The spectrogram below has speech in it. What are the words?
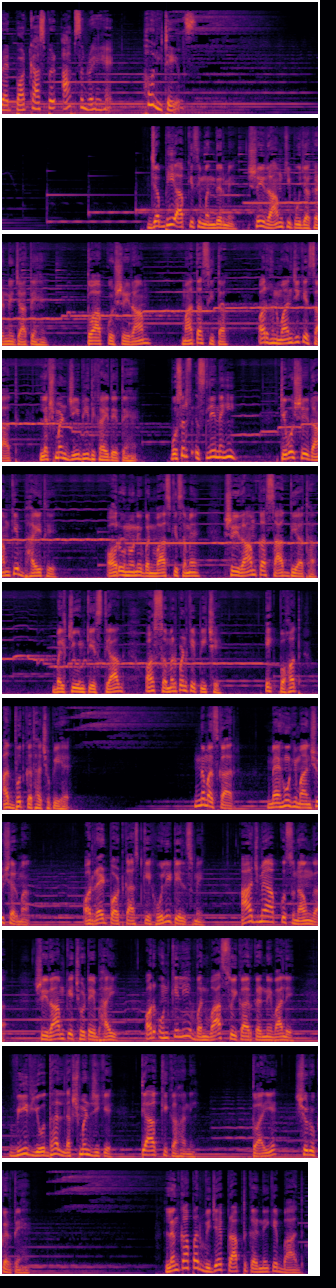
Red podcast पर आप सुन रहे हैं होली टेल्स जब भी आप किसी मंदिर में श्री राम की पूजा करने जाते हैं तो आपको श्री राम, माता सीता और हनुमान जी के साथ लक्ष्मण जी भी दिखाई देते हैं। वो सिर्फ़ इसलिए नहीं कि वो श्री राम के भाई थे और उन्होंने वनवास के समय श्री राम का साथ दिया था, बल्कि उनके इस त्याग और समर्पण के पीछे एक बहुत अद्भुत कथा छुपी है। नमस्कार, मैं हूँ हिमांशु शर्मा। और रेड पॉडकास्ट के होली टेल्स में आज मैं आपको सुनाऊँगा श्री राम के छोटे भाई और उनके लिए वनवास स्वीकार करने वाले वीर योद्धा लक्ष्मण जी के त्याग की कहानी। तो आइए, शुरू करते हैं। लंका पर विजय प्राप्त करने के बाद,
